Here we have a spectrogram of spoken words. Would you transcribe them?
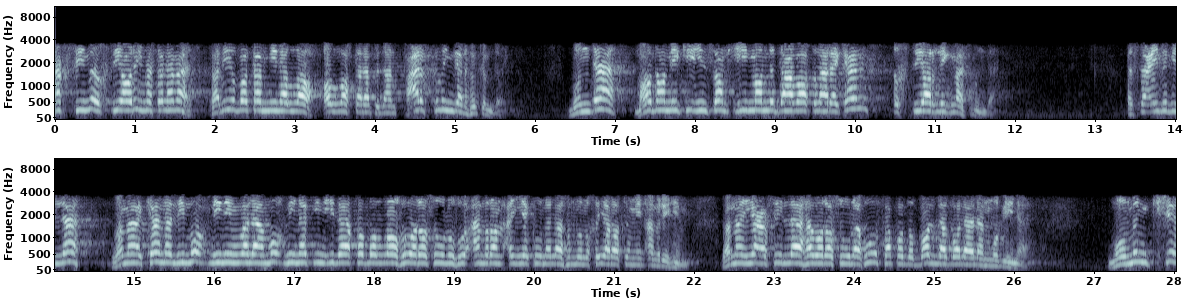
taqsimi ixtiyoriy masala emas olloh tarafidan farz qilingan hukmdir bunda modomiki inson iymonni davo qilar ekan ixtiyorlik emas bunda استعيذ بالله وما كان لمؤمن ولا مؤمنة إذا قضى الله ورسوله أمرا أن يكون لهم الخيرة من أمرهم ومن يعص الله ورسوله فقد ضل ضلالا مبينا mo'min kishi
